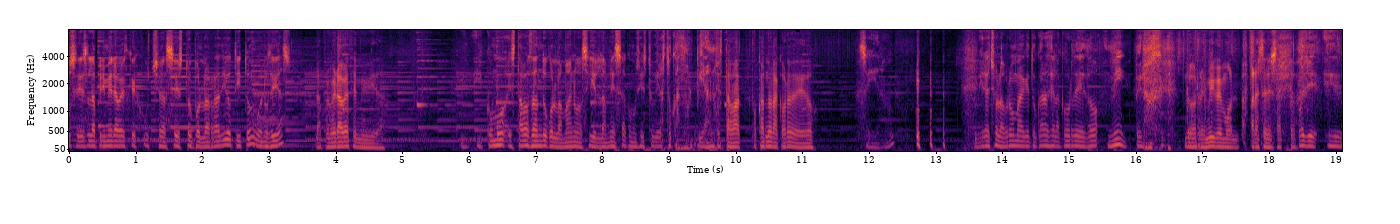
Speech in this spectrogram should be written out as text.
¿Es la primera vez que escuchas esto por la radio, Tito? Buenos días. La primera vez en mi vida. ¿Y, cómo estabas dando con la mano así en la mesa como si estuvieras tocando el piano? Estaba tocando el acorde de Do. Sí, ¿no? Te hubiera hecho la broma de que tocaras el acorde de Do, mi, pero... Do, re, mi bemol, para ser exacto. Oye, eh,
